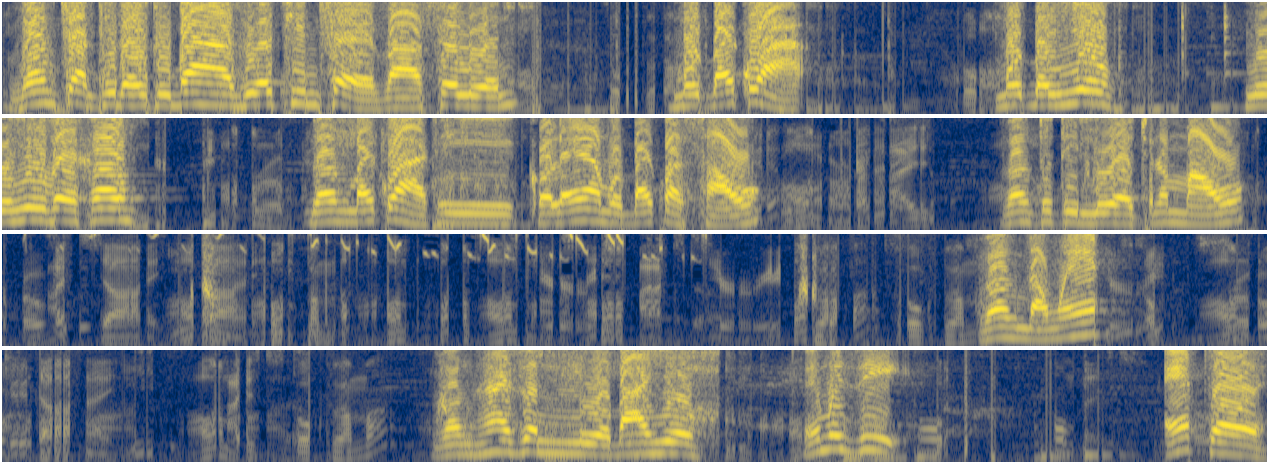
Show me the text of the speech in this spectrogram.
Vâng, trận thi đấu thứ ba giữa chim sẻ và sơ luyến. Một bãi quả, một bầy hiêu. Lùa hiêu về không? Vâng, bãi quả thì có lẽ là một bãi quả 6. Vâng, tôi thì lùa cho nó máu. Vâng, đóng ép Vâng, hai dân lùa ba hiêu. Thế mới dị. S rồi.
